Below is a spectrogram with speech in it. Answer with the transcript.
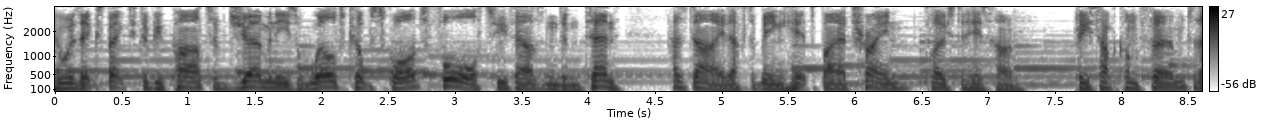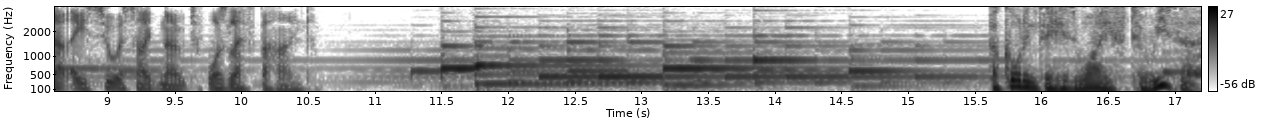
who was expected to be part of Germany's World Cup squad for 2010, has died after being hit by a train close to his home. Police have confirmed that a suicide note was left behind. According to his wife, Teresa,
